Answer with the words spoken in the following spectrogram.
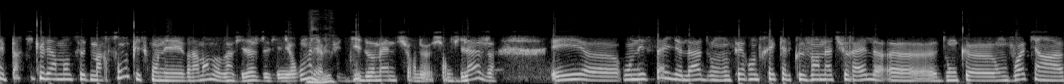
et particulièrement ceux de Marson puisqu'on est vraiment dans un village de vignerons. Il y a oui. plus de 10 domaines sur le sur le village et euh, on essaye là, on fait rentrer quelques vins naturels. euh, donc euh, on voit qu'il y, a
